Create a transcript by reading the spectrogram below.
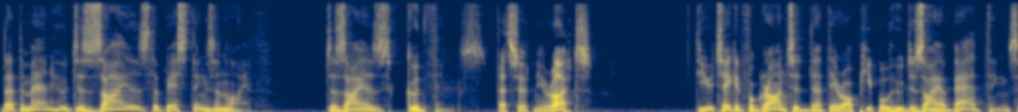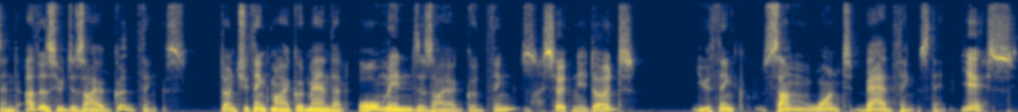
that the man who desires the best things in life desires good things? That's certainly right. Do you take it for granted that there are people who desire bad things and others who desire good things? Don't you think, my good man, that all men desire good things? I certainly don't. You think some want bad things then? Yes.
